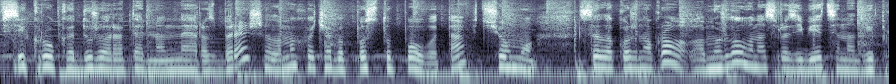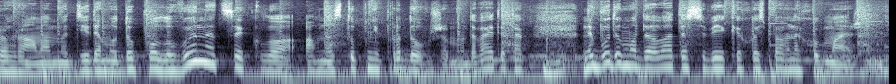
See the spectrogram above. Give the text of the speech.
всі кроки дуже ретельно не розбереш, але ми хоча б поступово та в чому сила кожного кроку, а можливо у нас розіб'ється на дві програми. Ми дійдемо до половини циклу, а в наступній продовжимо. Давайте так не будемо давати собі якихось певних обмежень.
